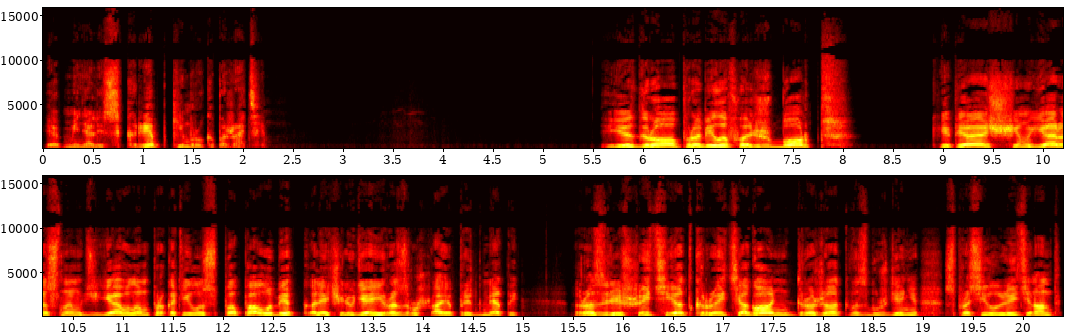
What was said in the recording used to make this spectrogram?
и обменялись крепким рукопожатием. Ядро пробило фальшборд, кипящим яростным дьяволом прокатилось по палубе, калеча людей, разрушая предметы. — Разрешите открыть огонь? — дрожа от возбуждения, — спросил лейтенант.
